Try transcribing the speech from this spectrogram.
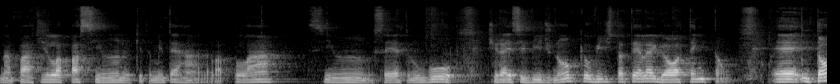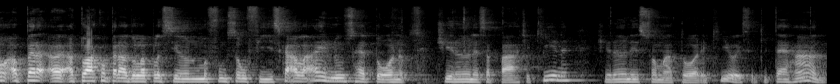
Na parte de Laplaciano aqui também está errada. Laplaciano, certo? Não vou tirar esse vídeo não, porque o vídeo está até legal até então. É, então, atuar com o operador Laplaciano numa função φ escalar, ele nos retorna, tirando essa parte aqui, né? tirando esse somatório aqui, ó, esse aqui está errado,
